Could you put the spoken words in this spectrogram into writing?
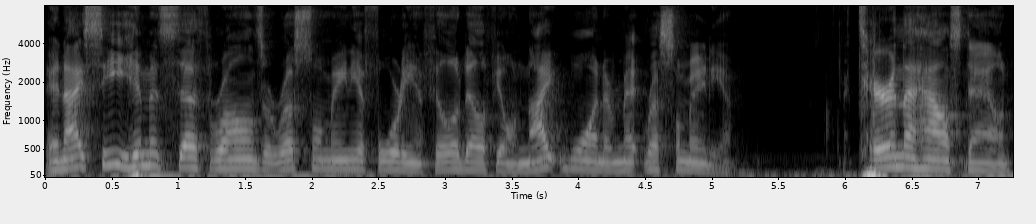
and I see him and Seth Rollins at WrestleMania 40 in Philadelphia on night one of WrestleMania tearing the house down,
